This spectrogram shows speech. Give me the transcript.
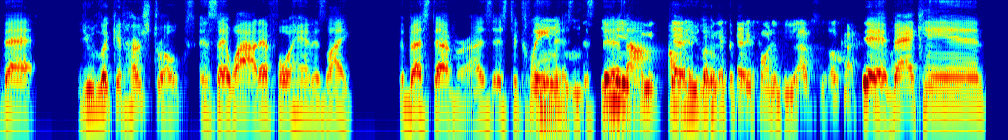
that you look at her strokes and say, "Wow, that forehand is like the best ever. It's, it's the cleanest. Mm-hmm. It's this." You from, you look from an point of view, absolutely. Okay. Yeah, backhand,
